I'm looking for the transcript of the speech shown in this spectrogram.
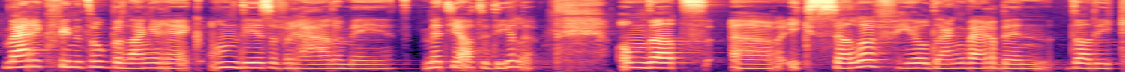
Maar ik vind het ook belangrijk om deze verhalen met jou te delen. Omdat uh, ik zelf heel dankbaar ben dat ik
